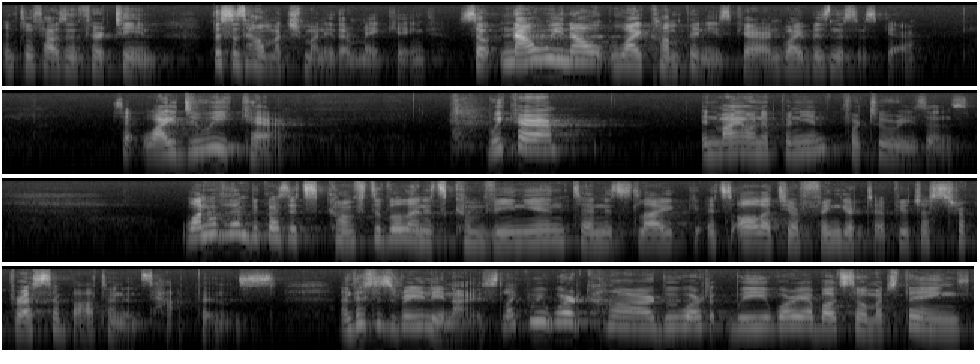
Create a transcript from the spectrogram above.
in 2013. This is how much money they're making. So now we know why companies care and why businesses care. So why do we care? We care, in my own opinion, for two reasons. One of them because it's comfortable and it's convenient and it's like it's all at your fingertip. You just press a button, it happens. And this is really nice. Like we work hard, we, work, we worry about so much things.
